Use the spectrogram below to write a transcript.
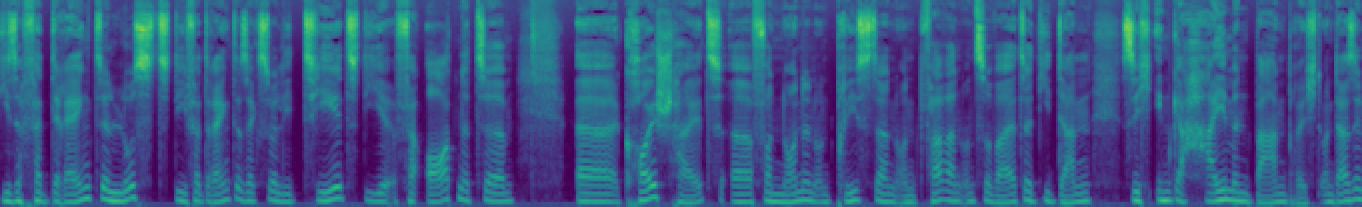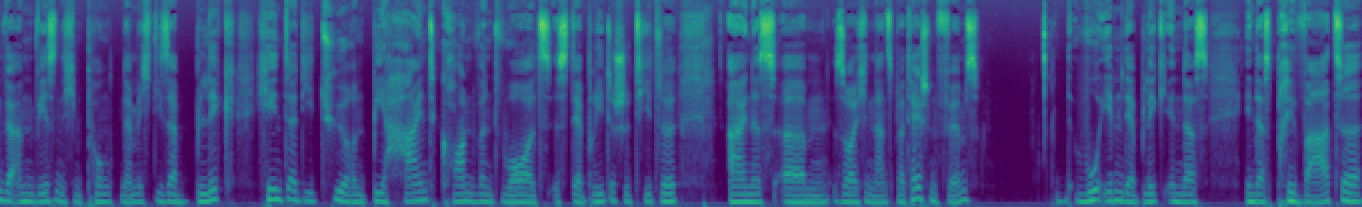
diese verdrängte Lust, die verdrängte Sexualität, die verordnete äh, Keuschheit äh, von Nonnen und Priestern und Pfarrern und so weiter, die dann sich im Geheimen Bahn bricht. Und da sind wir am wesentlichen Punkt, nämlich dieser Blick hinter die Türen. Behind Convent Walls ist der britische Titel eines ähm, solchen Nunsplantation-Films wo eben der Blick in das, in das private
